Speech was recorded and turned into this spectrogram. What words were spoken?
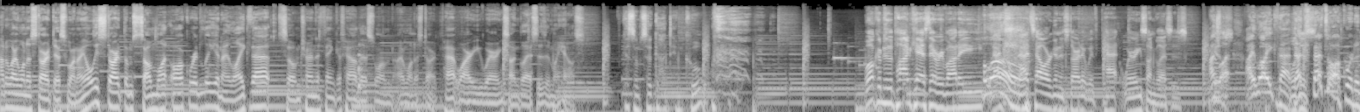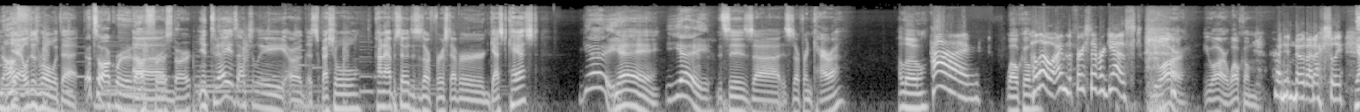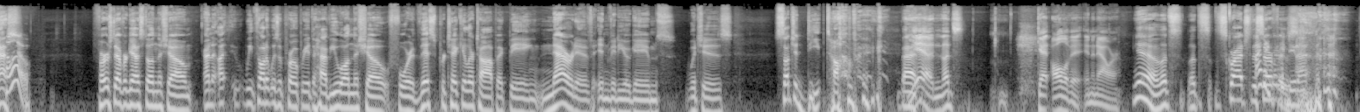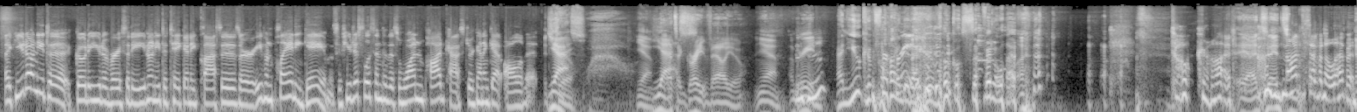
All right, how do I want to start this one? I always start them somewhat awkwardly, and I like that. So I'm trying to think of how this one I want to start. Pat, why are you wearing sunglasses in my house? Because I'm so goddamn cool. Welcome to the podcast, everybody. Hello. That's, that's how we're going to start it with Pat wearing sunglasses. I, Because- li- I like that. We'll that's just- that's awkward enough. yeah, we'll just roll with that. that's awkward enough for Uh, a start. Yeah, today is actually a, a special kind of episode. This is our first ever guest cast. Yay! Yay! Yay! This is uh, this is our friend Kara. Hello, Hi. welcome. Hello, I'm the first ever guest. You are. You are welcome. I didn't know that actually. Yes. Hello. First ever guest on the show, and I, we thought it was appropriate to have you on the show for this particular topic, being narrative in video games, which is such a deep topic that Yeah, and let's get all of it in an hour. Yeah, let's let's scratch the I think we surface. can do that. like you don't need to go to university, you don't need to take any classes or even play any games. If you just listen to this one podcast, you're going to get all of it. It's yes, true. Yeah. yes, That's a great value. Yeah. Agreed. Mm-hmm. and you can find free. it at your local 7-Eleven. Oh god. Yeah, it's, it's Not 7-Eleven.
